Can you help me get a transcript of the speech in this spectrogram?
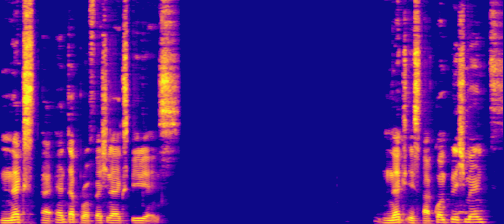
Next, I enter professional experience. Next is accomplishments.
